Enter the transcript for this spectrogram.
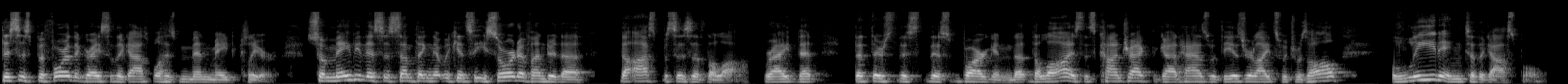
this is before the grace of the gospel has been made clear. So maybe this is something that we can see sort of under the the auspices of the law, right? That that there's this this bargain. The, the law is this contract that God has with the Israelites, which was all leading to the gospel.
